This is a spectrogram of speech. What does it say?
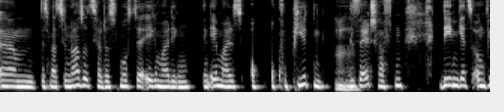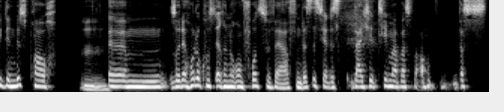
ähm, des Nationalsozialismus, der ehemaligen, den ehemals okkupierten mhm. Gesellschaften, denen jetzt irgendwie den Missbrauch Mhm. Ähm, so der Holocaust-Erinnerung vorzuwerfen. Das ist ja das gleiche Thema, was man auch, was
